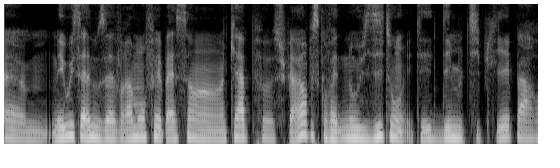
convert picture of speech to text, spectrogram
Euh, mais oui ça nous a vraiment fait passer un cap euh, supérieur parce qu'en fait nos visites ont été démultipliées par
